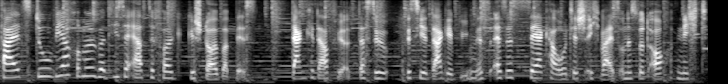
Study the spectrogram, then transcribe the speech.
Falls du wie auch immer über diese erste Folge gestolpert bist, danke dafür, dass du bis hier da geblieben bist. Es ist sehr chaotisch, ich weiß, und es wird auch nicht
